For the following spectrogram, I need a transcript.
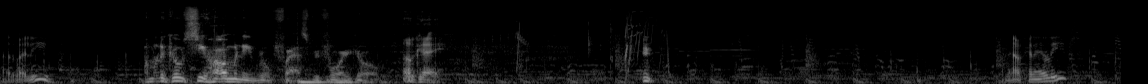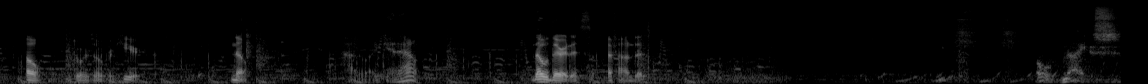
how do I leave? I'm gonna go see Harmony real fast before I go. Okay. now can I leave? Oh, the door's over here. No. How do I get out? No, there it is. I found it. Oh, nice.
